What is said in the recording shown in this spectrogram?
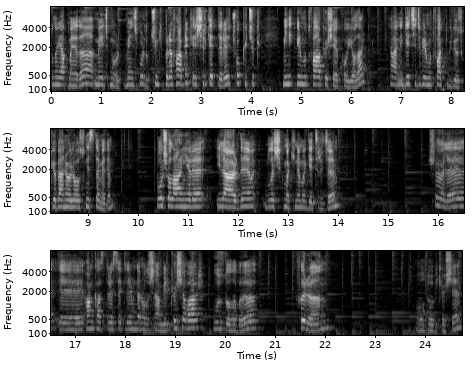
bunu yapmaya da mecbur, mecburduk. Çünkü prefabrik şirketleri çok küçük minik bir mutfağı köşeye koyuyorlar. Yani geçici bir mutfak gibi gözüküyor. Ben öyle olsun istemedim. Boş olan yere ileride bulaşık makinemi getireceğim. Şöyle e, ankastre setlerimden oluşan bir köşe var. Buzdolabı, fırın olduğu bir köşe.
